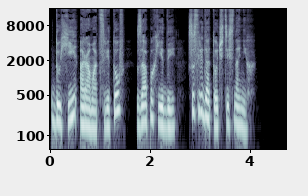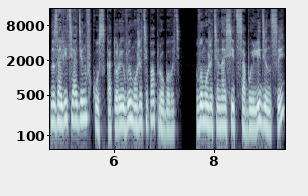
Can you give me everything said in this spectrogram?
Духи, аромат цветов, запах еды. Сосредоточьтесь на них. Назовите один вкус, который вы можете попробовать. Вы можете носить с собой леденцы,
